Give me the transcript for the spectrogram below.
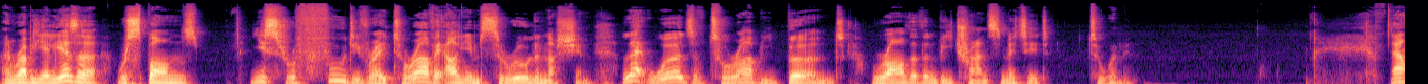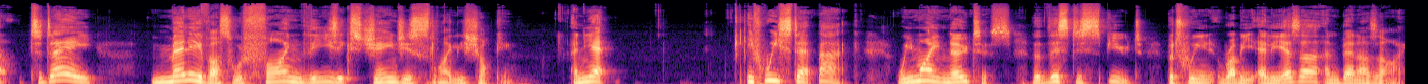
And Rabbi Eliezer responds, Yisrafu divrei Torah ve'al yimseru l'nashim. Let words of Torah be burned rather than be transmitted to women. Now, today, many of us would find these exchanges slightly shocking. And yet, if we step back, we might notice that this dispute between Rabbi Eliezer and Ben Azzai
